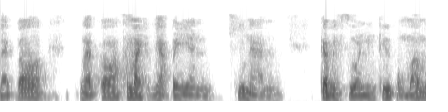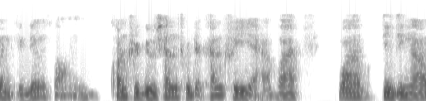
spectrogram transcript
แล้วก็แล้วก็ทำไมถึงอยากไปเรียนที่นั้น กับอีกส่วนหนึ่งคือผมว่ามันคือเรื่องของ contribution to the country อะครับว่าว่าจริง ๆ แล้ว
